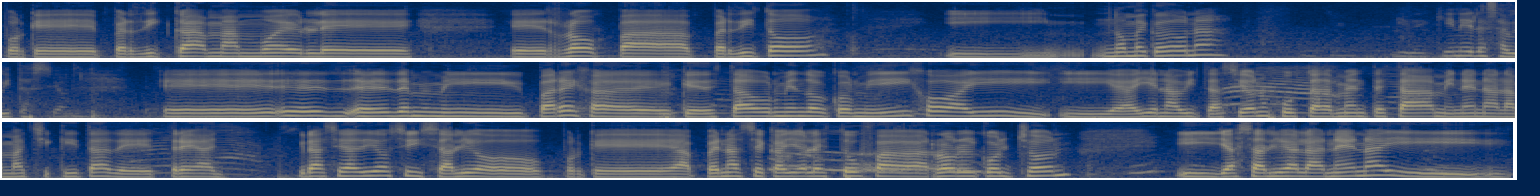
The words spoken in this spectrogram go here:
porque perdí cama, mueble, eh, ropa, perdí todo y no me quedó nada. ¿Y de quién era esa habitación? Eh, de mi pareja eh, que estaba durmiendo con mi hijo ahí y, y ahí en la habitación justamente estaba mi nena la más chiquita de tres años. Gracias a Dios sí salió porque apenas se cayó la estufa agarró el colchón y ya salía la nena y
